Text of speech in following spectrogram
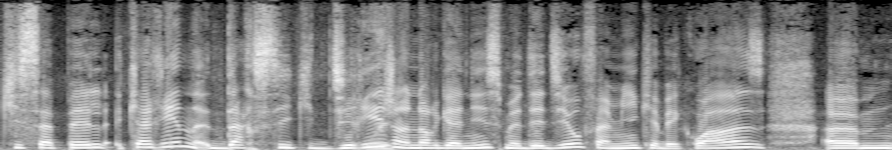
qui s'appelle Karine Darcy, qui dirige un organisme dédié aux familles québécoises, euh,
